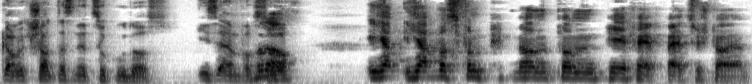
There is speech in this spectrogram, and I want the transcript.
glaube ich, schaut das nicht so gut aus. Ist einfach Oder so. Ich habe ich hab was von, von PFF beizusteuern.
